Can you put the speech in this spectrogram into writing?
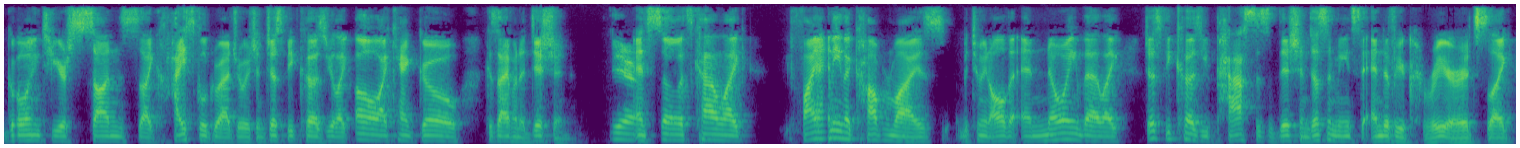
going to your son's like high school graduation just because you're like, oh, I can't go because I have an addition. Yeah. And so it's kind of like finding a compromise between all that and knowing that like just because you pass this addition doesn't mean it's the end of your career. It's like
